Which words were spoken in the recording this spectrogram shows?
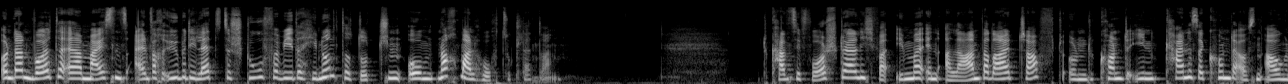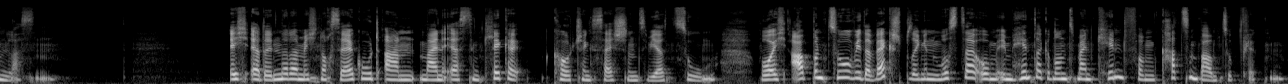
Und dann wollte er meistens einfach über die letzte Stufe wieder hinunterdutschen, um nochmal hochzuklettern. Du kannst dir vorstellen, ich war immer in Alarmbereitschaft und konnte ihn keine Sekunde aus den Augen lassen. Ich erinnere mich noch sehr gut an meine ersten Clicker-Coaching-Sessions via Zoom, wo ich ab und zu wieder wegspringen musste, um im Hintergrund mein Kind vom Katzenbaum zu pflücken.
